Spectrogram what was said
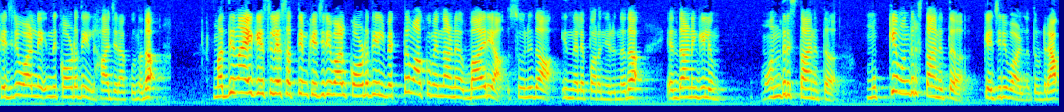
കെജ്രിവാളിനെ ഇന്ന് കോടതിയിൽ ഹാജരാക്കുന്നത്. മദ്യനയ കേസിലെ സത്യം കെജ്രിവാൾ കോടതിയിൽ വ്യക്തമാക്കുമെന്നാണ് ഭാര്യ സുനിത ഇന്നലെ പറഞ്ഞിരുന്നത്. എന്താണെങ്കിലും മന്ത്രിസ്ഥാനത്ത് മുഖ്യമന്ത്രി സ്ഥാനത്ത് കെജ്രിവാളിന് തുടരാം.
